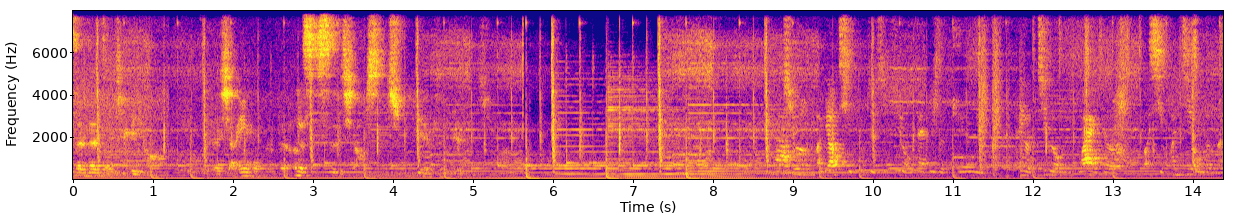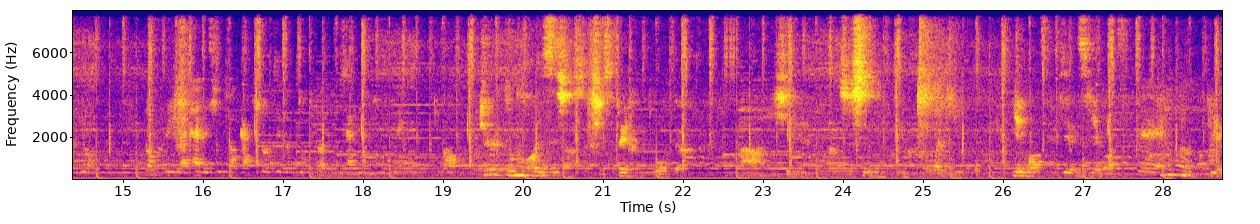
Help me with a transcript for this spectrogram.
三三总经理哈，这个响应我们的二十四小时书店邀请不只是基隆在地的居民，还有基隆以外的呃喜欢基隆的朋友们，都可以来太平青鸟感受这个独特的山林之美。哦，我觉得周末二十四小时其实对很多的。啊，一些啊是市民朋友，和外地游客朋友，夜猫子，有些人是夜猫子，对，他们很方便。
